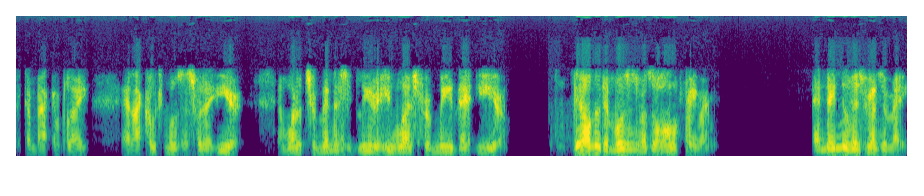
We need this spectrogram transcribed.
to come back and play, and I coached Moses for that year. And what a tremendous leader he was for me that year. They all knew that Moses was a Hall of Famer, and they knew his resume.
